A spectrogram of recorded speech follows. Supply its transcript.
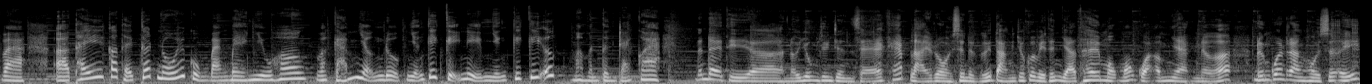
và à, thấy có thể kết nối cùng bạn bè nhiều hơn và cảm nhận được những cái kỷ niệm những cái ký ức mà mình từng trải qua đến đây thì ờ, nội dung chương trình sẽ khép lại rồi. Xin được gửi tặng cho quý vị thính giả thêm một món quà âm nhạc nữa. Đừng quên rằng hồi sơ ý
